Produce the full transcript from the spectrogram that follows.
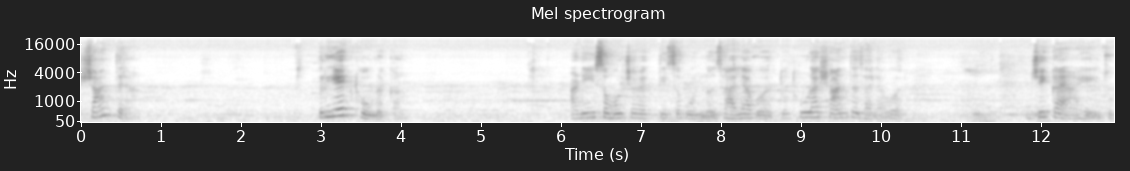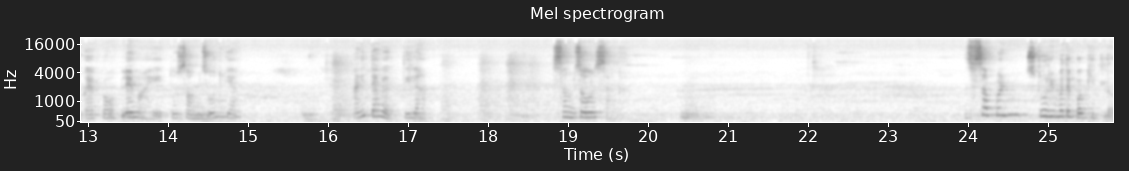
शांत राहा. रिॲक्ट होऊ नका. आणि समोरच्या व्यक्तीचं बोलणं झाल्यावर तो थोडा शांत झाल्यावर जे काय आहे जो काय प्रॉब्लेम आहे तो समजून घ्या. आणि त्या व्यक्तीला समजावून सांगा. जसं आपण स्टोरीमध्ये बघितलं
